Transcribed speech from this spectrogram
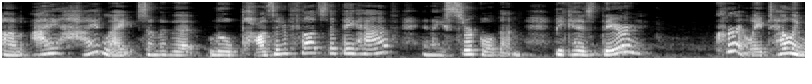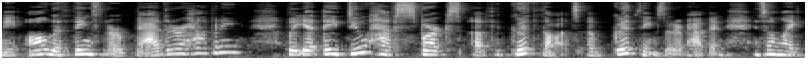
Um, I highlight some of the little positive thoughts that they have and I circle them because they're currently telling me all the things that are bad that are happening, but yet they do have sparks of good thoughts, of good things that have happened. And so I'm like,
